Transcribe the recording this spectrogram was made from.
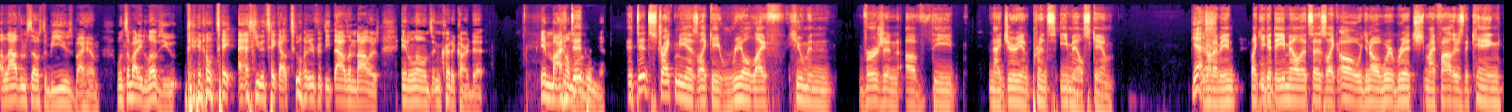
allowed themselves to be used by him. When somebody loves you, they don't take ask you to take out $250,000 in loans and credit card debt. In my It humble did. opinion. it did strike me as like a real life human version of the Nigerian prince email scam. Yes. You know what I mean? Like you get the email that says like, "Oh, you know, we're rich. My father's the king,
